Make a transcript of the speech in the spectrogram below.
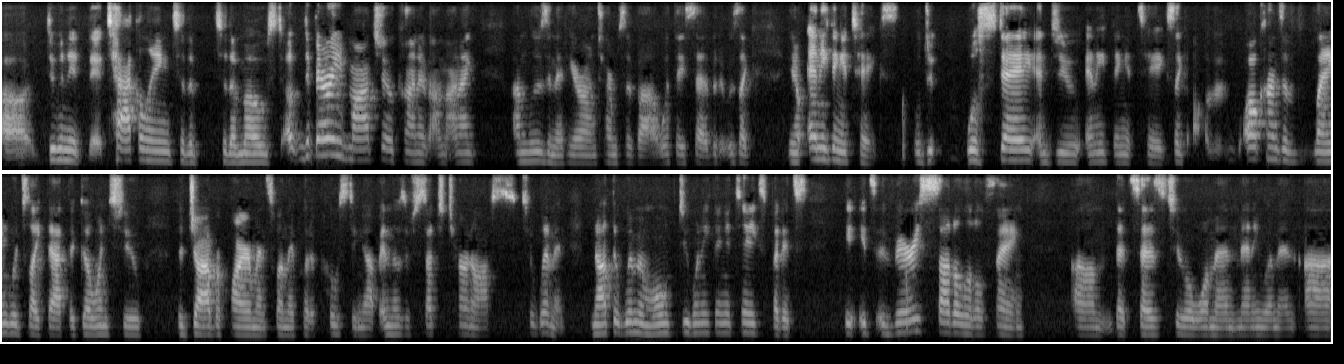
uh, doing it, tackling to the to the most, uh, the very macho kind of. Um, and I I'm losing it here on terms of uh, what they said, but it was like you know anything it takes. We'll do we'll stay and do anything it takes, like all, all kinds of language like that that go into the job requirements when they put a posting up, and those are such turnoffs to women. Not that women won't do anything it takes, but it's it's a very subtle little thing um, that says to a woman, many women, uh,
